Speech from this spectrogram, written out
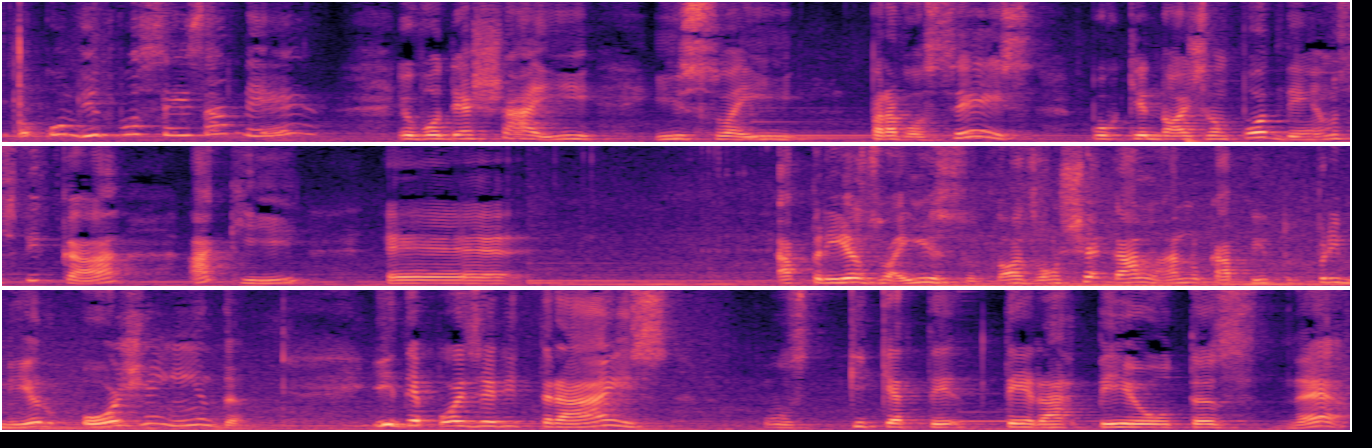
Então convido vocês a ler. Eu vou deixar aí isso aí para vocês, porque nós não podemos ficar aqui é, preso a isso. Nós vamos chegar lá no capítulo primeiro, hoje ainda. E depois ele traz os que, que é ter, terapeutas, né?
